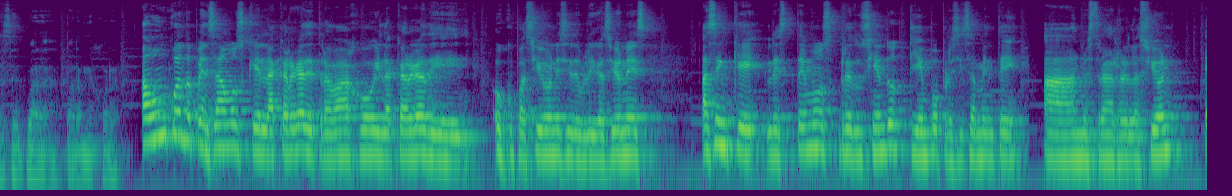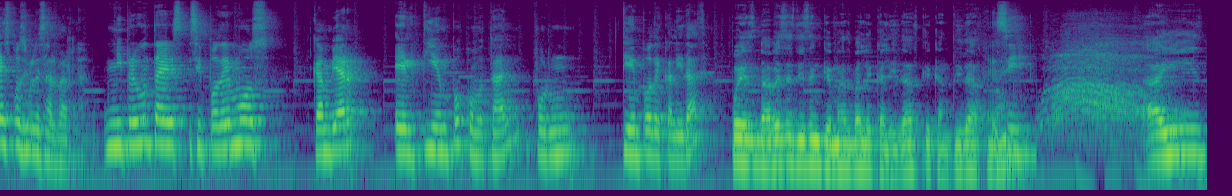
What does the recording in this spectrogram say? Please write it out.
hacer para, para, mejorar. Aun cuando pensamos que la carga de trabajo y la carga de ocupaciones y de obligaciones hacen que le estemos reduciendo tiempo precisamente a nuestra relación, es posible salvarla. Mi pregunta es si podemos cambiar el tiempo como tal por un tiempo de calidad. Pues a veces dicen que más vale calidad que cantidad, ¿no? Sí hay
